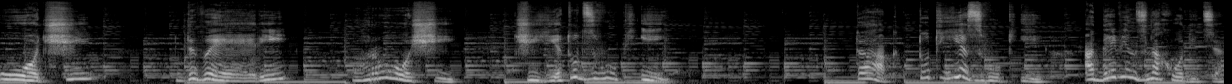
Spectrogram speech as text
Очі, двері, гроші. Чи є тут звук І? Так, тут є звук І. А де він знаходиться?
